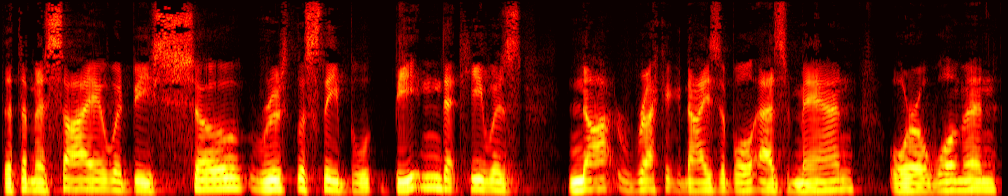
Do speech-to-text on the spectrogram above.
that the Messiah would be so ruthlessly beaten that he was not recognizable as man or a woman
